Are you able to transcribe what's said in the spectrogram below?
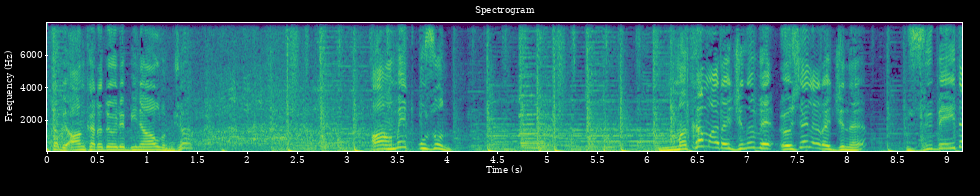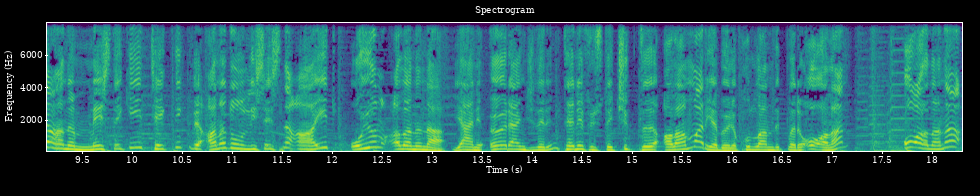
E tabi Ankara'da öyle bina olunca. Ahmet Uzun. Makam aracını ve özel aracını Zübeyde Hanım Mesleki Teknik ve Anadolu Lisesi'ne ait oyun alanına yani öğrencilerin teneffüste çıktığı alan var ya böyle kullandıkları o alan o alana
